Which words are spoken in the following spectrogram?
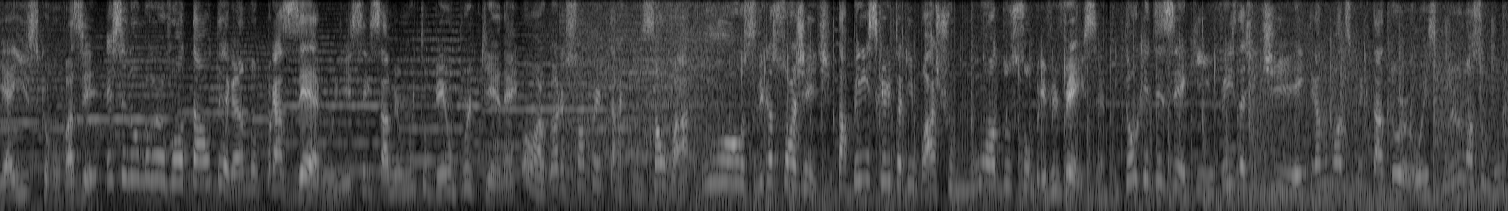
E é isso que eu vou fazer. Esse número eu vou estar tá alterando pra zero. E vocês sabem muito bem o porquê, né? Bom, agora é só apertar aqui em salvar salvar. Uh, se liga só, gente. Tá bem escrito aqui embaixo, modo sobrevivência. Então quer dizer que em vez da gente entrar no modo espectador ou excluir o nosso mundo,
